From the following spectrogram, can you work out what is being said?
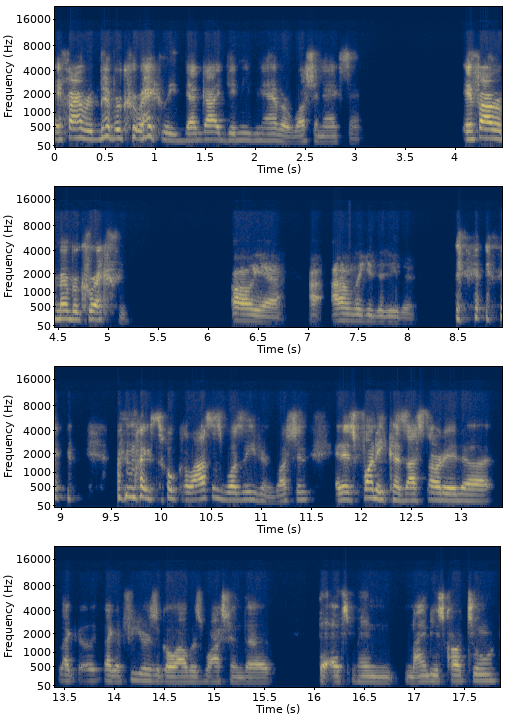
if I remember correctly, that guy didn't even have a Russian accent. If I remember correctly. Oh yeah, I, I don't think he did either. I'm like, so Colossus wasn't even Russian, and it's funny because I started uh like uh, like a few years ago, I was watching the the X Men '90s cartoon,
